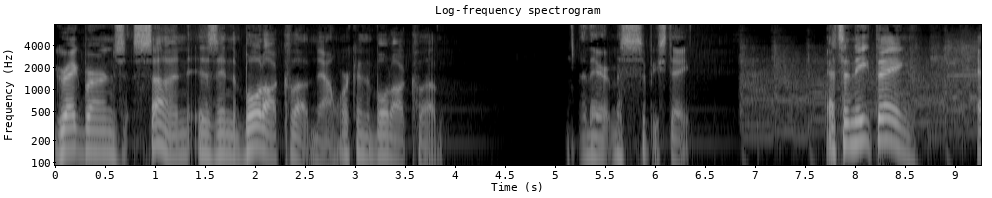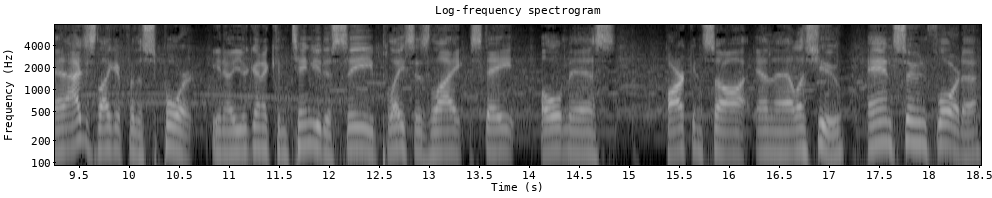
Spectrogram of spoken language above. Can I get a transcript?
Greg Byrne's son, is in the Bulldog Club now, working in the Bulldog Club And there at Mississippi State. That's a neat thing. And I just like it for the sport. You know, you're going to continue to see places like State, Ole Miss, Arkansas, and LSU, and soon Florida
